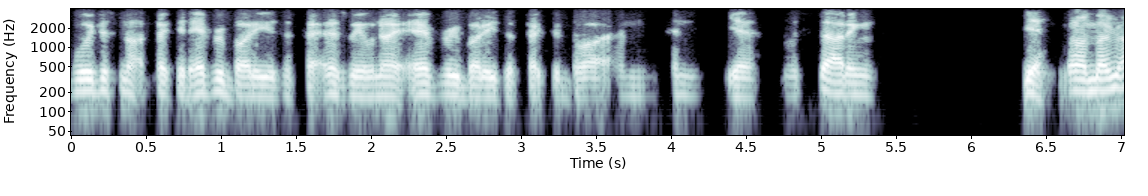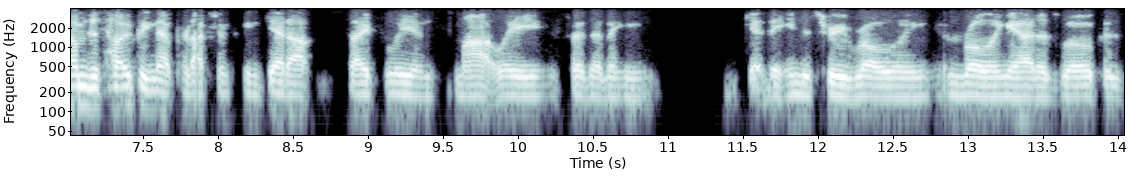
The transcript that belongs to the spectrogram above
we're just not affected. Everybody is affected, as we all know, everybody's affected by it. And, and yeah, we're starting, yeah, I'm, I'm just hoping that productions can get up safely and smartly so that they can get the industry rolling and rolling out as well. Because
